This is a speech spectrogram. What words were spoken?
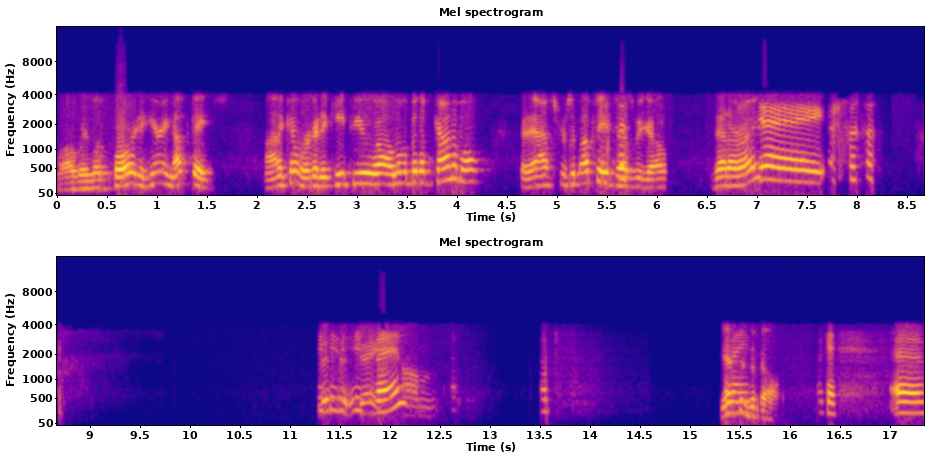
Well, we look forward to hearing updates. Monica, we're going to keep you uh, a little bit accountable, but ask for some updates as we go. Is that all right? Yay! This Is- is is Um, Oops. Yes, Right. Isabel. Okay. Uh,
